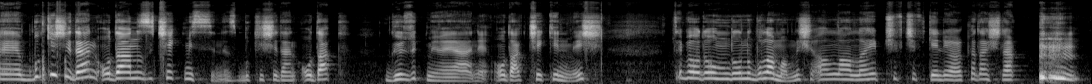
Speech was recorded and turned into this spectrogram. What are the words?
e, bu kişiden odağınızı çekmişsiniz. Bu kişiden odak gözükmüyor yani. Odak çekilmiş. Tabii o da umduğunu bulamamış. Allah Allah hep çift çift geliyor arkadaşlar.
